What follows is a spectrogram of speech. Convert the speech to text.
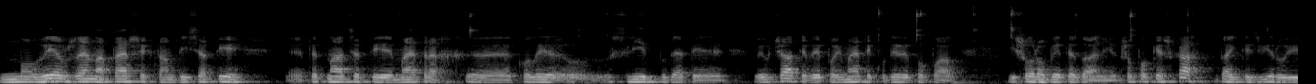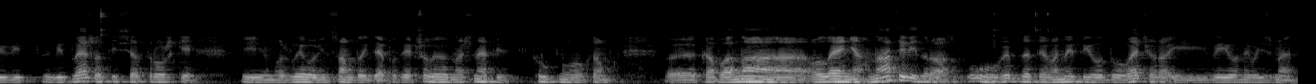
але ви вже на перших там 10 15 метрах, е, коли слід будете вивчати, ви поймете, куди ви попали. І що робити далі. Якщо по кишках, дайте звірою від, відлежатися трошки, і можливо він сам дойде. Якщо ви почнете крупного там е, кабана, оленя гнати відразу, о, ви будете гонити його до вечора і ви його не візьмете.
